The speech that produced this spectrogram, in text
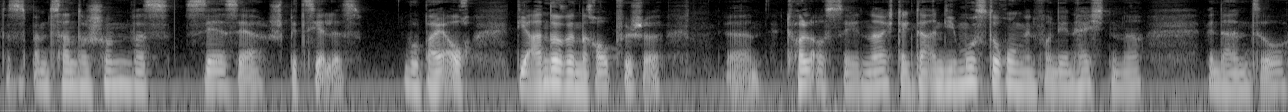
das ist beim Zander schon was sehr, sehr Spezielles. Wobei auch die anderen Raubfische äh, toll aussehen. Ne? Ich denke da an die Musterungen von den Hechten. Ne? Wenn dann so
